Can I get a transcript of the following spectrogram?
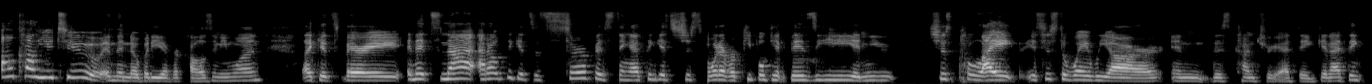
i'll call you too and then nobody ever calls anyone. Like it's very and it's not i don't think it's a surface thing. I think it's just whatever people get busy and you it's just polite it's just the way we are in this country i think and i think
